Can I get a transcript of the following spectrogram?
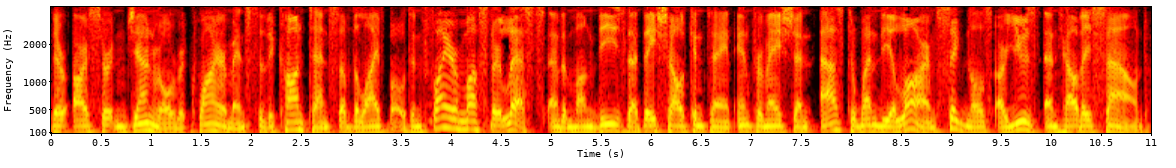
There are certain general requirements to the contents of the lifeboat and fire muster lists and among these that they shall contain information as to when the alarm signals are used and how they sound.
